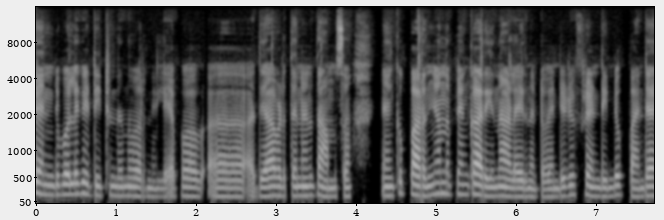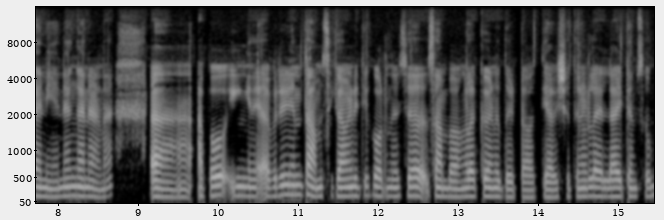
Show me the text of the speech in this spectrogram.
ടെന്റ് പോലെ കെട്ടിയിട്ടുണ്ടെന്ന് പറഞ്ഞില്ലേ? അപ്പോൾ അത് അവിടെ തന്നെയാണ് താമസം. ഞങ്ങൾക്ക് പറഞ്ഞു വന്നപ്പോൾ ഞങ്ങൾക്ക് അറിയുന്ന ആളായിരുന്നു കേട്ടോ എന്റെ ഒരു ഫ്രണ്ടിന്റെ ഉപ്പാന്റെ അനിയൻ അങ്ങനെയാണ് അപ്പോൾ ഇങ്ങനെ അവർ ഇങ്ങനെ താമസിക്കാൻ വേണ്ടിയിട്ട് കുറഞ്ഞ വെച്ച സംഭവങ്ങളൊക്കെയാണ് ഇത് കേട്ടോ അത്യാവശ്യത്തിനുള്ള എല്ലാ ഐറ്റംസും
